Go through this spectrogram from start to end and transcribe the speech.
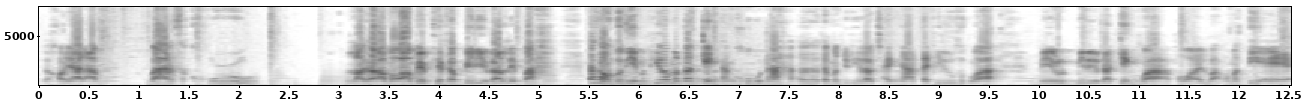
เดี๋ยวขออนุญาตอัพบ้านสักครู่ เราจะเอามาวางเปรียบเทียบกับบิลิรันเลยปะถ้าสองตัวนี้มันพี่ว่ามันก็เก่งทั้งคู่นะ เออ แต่มันอยู่ที่เราใช้งาน แต่พี่รู้สึกว่ามิมิลิรันเก่งกว่า เพราะว่าอะไรรู้ปะเพราะมันตีแอร์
